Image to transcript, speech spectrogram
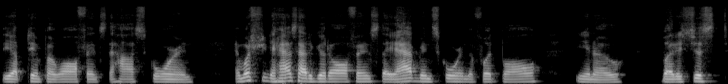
the up tempo offense, the high scoring. And West Virginia has had a good offense. They have been scoring the football, you know, but it's just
